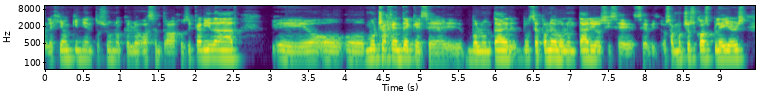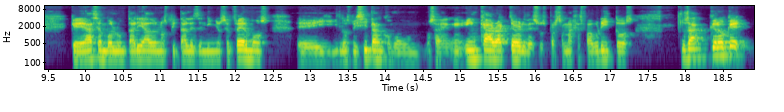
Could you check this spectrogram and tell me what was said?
Legión 501, que luego hacen trabajos de caridad, eh, o, mucha gente que se, voluntar, se pone voluntarios y se, o sea, muchos cosplayers que hacen voluntariado en hospitales de niños enfermos eh, y los visitan como, o sea, in character de sus personajes favoritos. O sea, creo que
